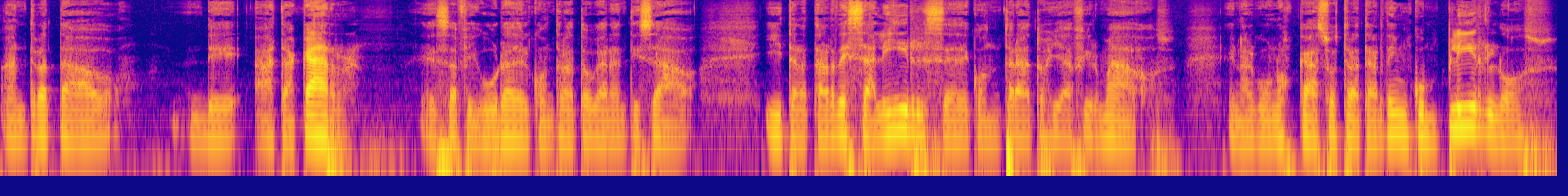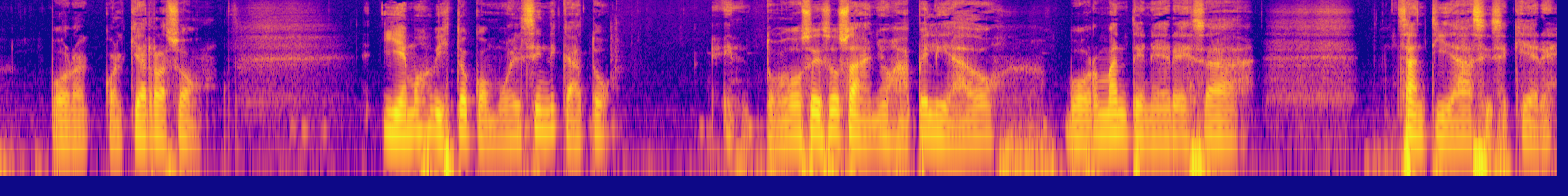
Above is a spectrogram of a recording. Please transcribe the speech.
han tratado de atacar esa figura del contrato garantizado y tratar de salirse de contratos ya firmados. En algunos casos tratar de incumplirlos por cualquier razón. Y hemos visto cómo el sindicato en todos esos años ha peleado por mantener esa santidad, si se quiere,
